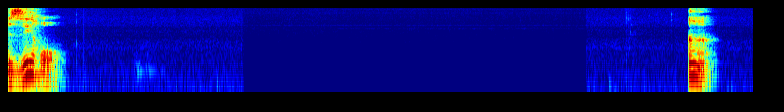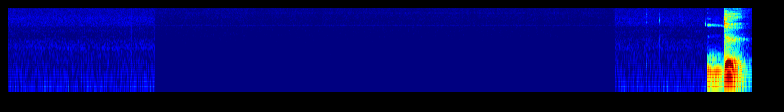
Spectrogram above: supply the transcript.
zéro. Un. Deux.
